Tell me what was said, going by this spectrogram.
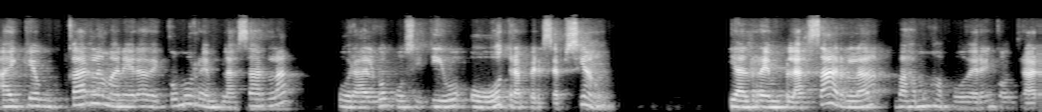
hay que buscar la manera de cómo reemplazarla por algo positivo o otra percepción. Y al reemplazarla vamos a poder encontrar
